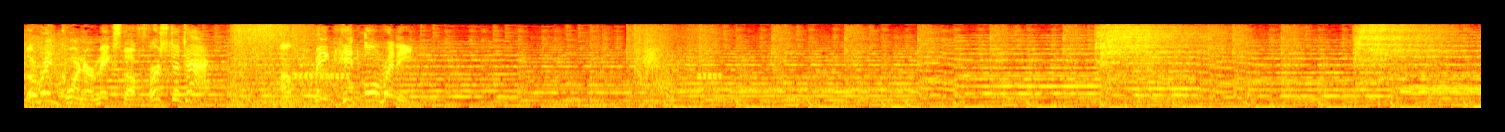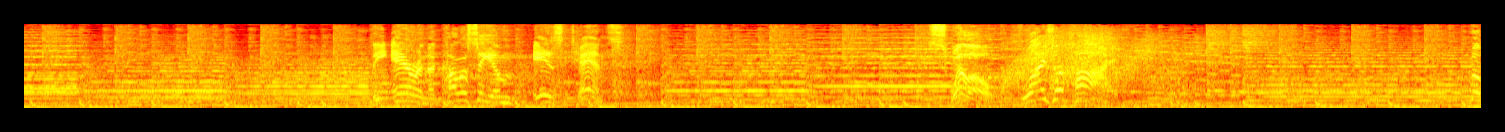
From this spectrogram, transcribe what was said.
The red corner makes the first attack. A big hit already. Colosseum is tense. Swellow flies up high. The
